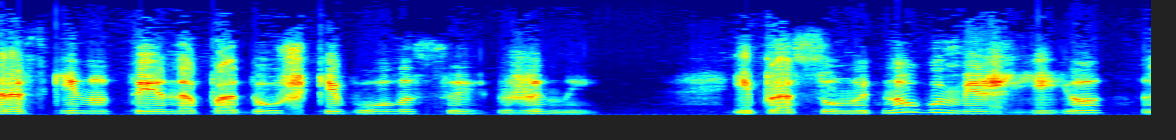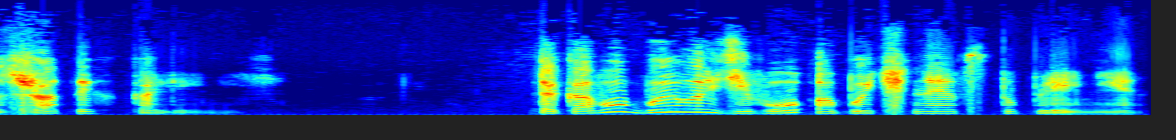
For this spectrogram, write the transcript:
раскинутые на подушке волосы жены и просунуть ногу меж ее сжатых коленей. Таково было его обычное вступление —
